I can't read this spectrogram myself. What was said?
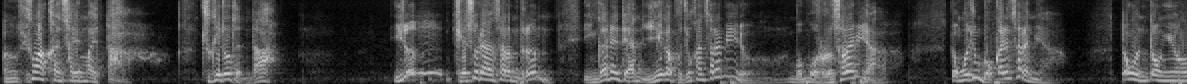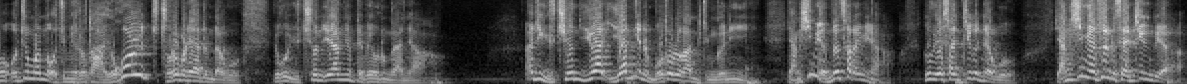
어, 흉악한 살인마였다. 죽여도 된다. 이런 개소리 하는 사람들은 인간에 대한 이해가 부족한 사람이에요. 뭐 모르는 사람이야. 똥오줌 못 가린 사람이야. 똥은 똥이요, 오줌은 오줌이로다. 요걸 졸업을 해야 된다고. 요거 유치원 1학년 때 배우는 거 아니야. 아직 유치원 2학년을 못 올라간 김건희. 양심이 없는 사람이야. 그 왜 사진 찍었냐고. 양심이 없으니까 사진 찍은 거야.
